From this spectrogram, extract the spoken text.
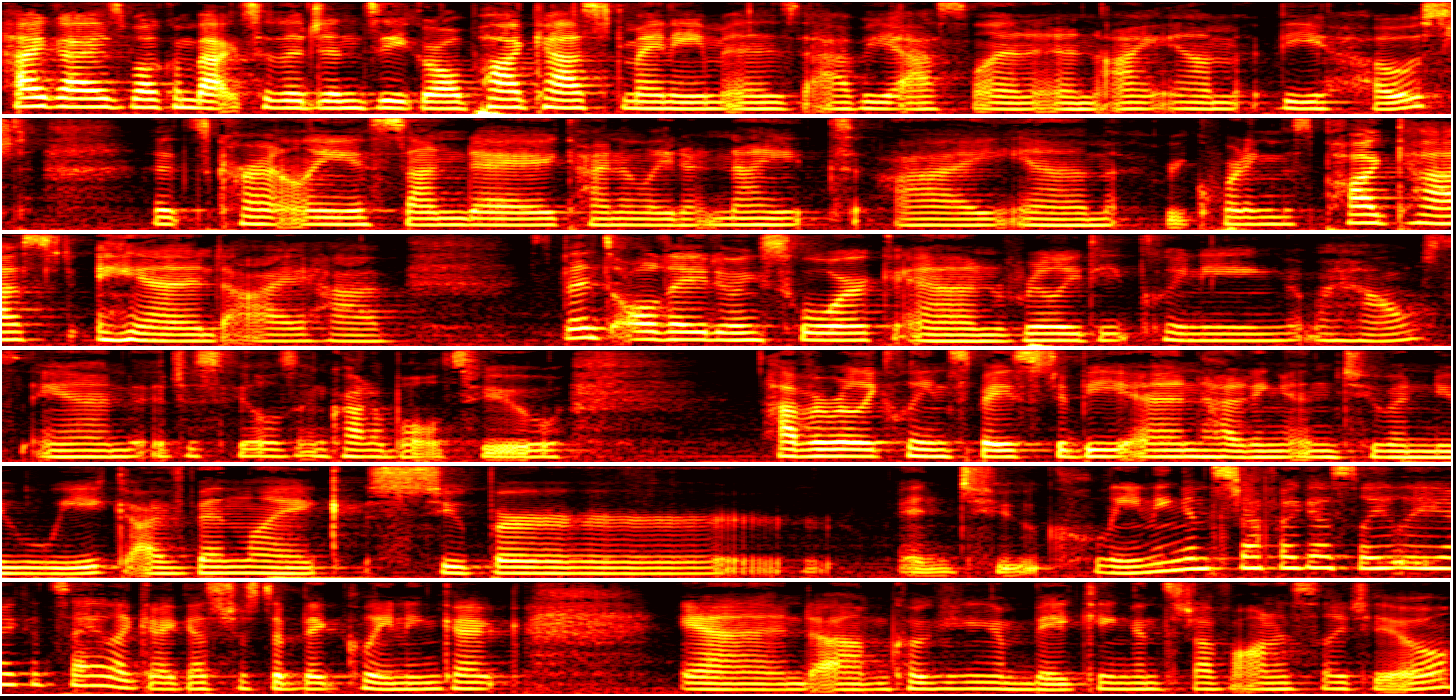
Hi guys, welcome back to the Gen Z Girl podcast. My name is Abby Aslan and I am the host. It's currently Sunday, kind of late at night. I am recording this podcast and I have spent all day doing schoolwork and really deep cleaning my house. And it just feels incredible to have a really clean space to be in heading into a new week. I've been like super into cleaning and stuff, I guess, lately, I could say. Like, I guess just a big cleaning kick and um, cooking and baking and stuff, honestly, too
